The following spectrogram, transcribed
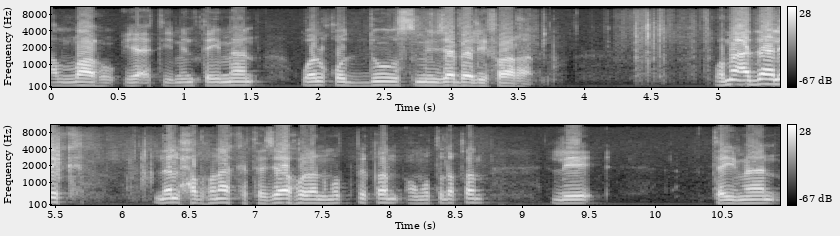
الله يأتي من تيمان والقدوس من جبل فاران. ومع ذلك نلحظ هناك تجاهلا مطبقا أو مطلقا لتيمان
